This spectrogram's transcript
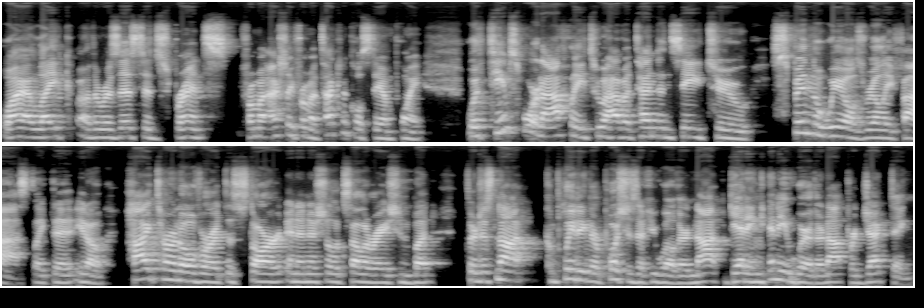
why I like uh, the resisted sprints from a, actually from a technical standpoint, with team sport athletes who have a tendency to spin the wheels really fast, like the you know high turnover at the start and initial acceleration, but they're just not completing their pushes, if you will. They're not getting anywhere. They're not projecting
